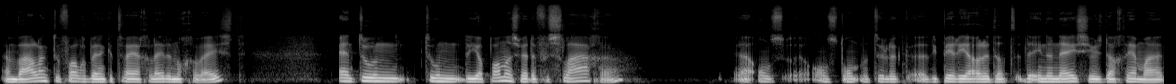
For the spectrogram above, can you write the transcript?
en Walang. Toevallig ben ik er twee jaar geleden nog geweest. En toen, toen de Japanners werden verslagen... Ja, ons, ontstond natuurlijk eh, die periode dat de Indonesiërs dachten... ja, maar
